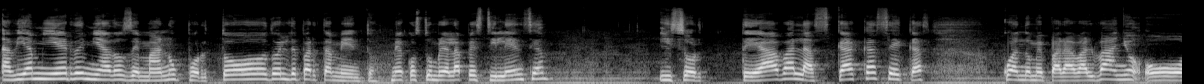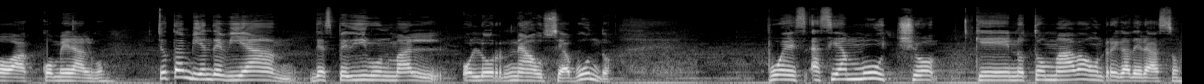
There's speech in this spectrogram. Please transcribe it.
Había mierda y miados de mano por todo el departamento. Me acostumbré a la pestilencia y sorteaba las cacas secas cuando me paraba al baño o a comer algo. Yo también debía despedir un mal olor nauseabundo, pues hacía mucho que no tomaba un regaderazo.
